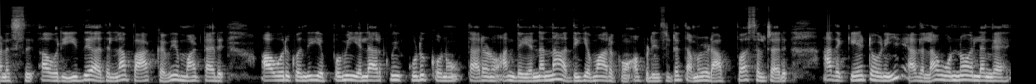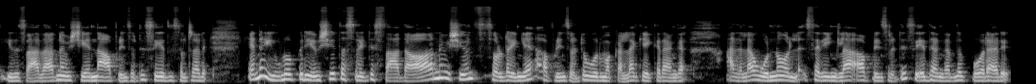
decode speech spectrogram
மனசு. அவர் இது அதெல்லாம் பார்க்கவே மாட்டார். அவருக்கு வந்து எப்போவுமே எல்லாருக்குமே கொடுக்கணும் தரணும். அந்த எண்ணம் தான் அதிகமாக இருக்கும் அப்படின்னு சொல்லிட்டு தமிழோட அப்பா சொல்கிறாரு அதை கேட்டோடனே அதெல்லாம் ஒன்றும் இல்லைங்க. இது சாதாரண விஷயந்தான் அப்படின்னு சொல்லிட்டு சேது சொல்கிறாரு ஏன்னா இவ்வளோ பெரிய விஷயத்த சொல்லிட்டு சாதாரண விஷயம்னு சொல்கிறீங்க அப்படின்னு சொல்லிட்டு ஊர் மக்கள்லாம் கேட்குறாங்க அதெல்லாம் ஒன்றும் இல்லை. சரிங்களா? அப்படின்னு சொல்லிட்டு சேது அங்கேருந்து போகிறாரு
